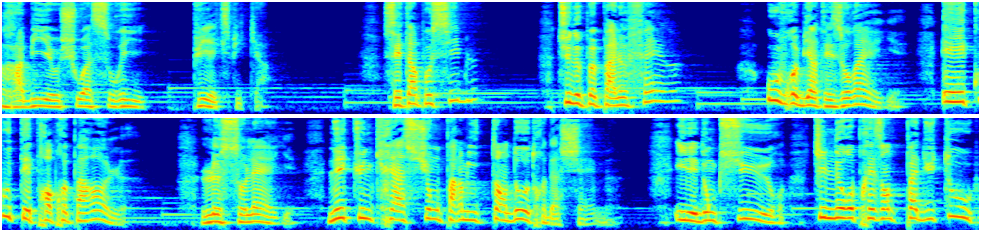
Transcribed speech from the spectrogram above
Rabbi Yoshua sourit, puis expliqua. C'est impossible? Tu ne peux pas le faire? Ouvre bien tes oreilles et écoute tes propres paroles. Le soleil n'est qu'une création parmi tant d'autres d'Hachem. Il est donc sûr qu'il ne représente pas du tout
